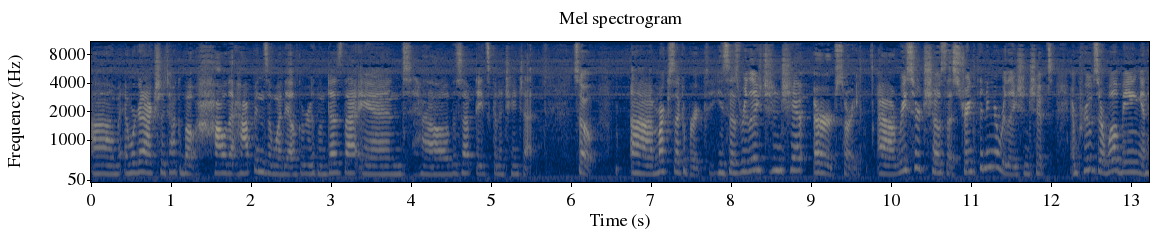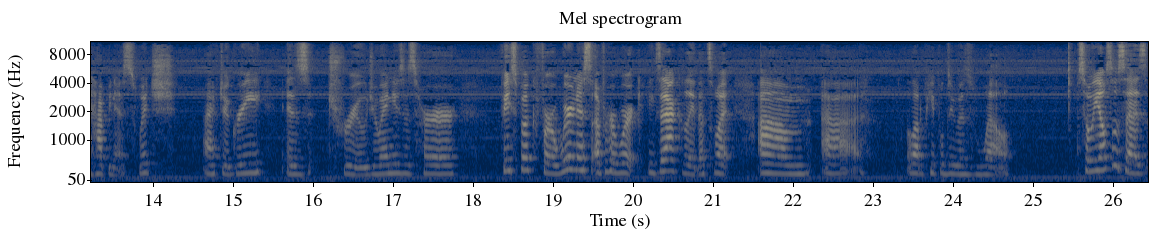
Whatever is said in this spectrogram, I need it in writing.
Um, and we're going to actually talk about how that happens and why the algorithm does that and how this update is going to change that. So, uh, Mark Zuckerberg, he says relationship, or sorry, uh, research shows that strengthening our relationships improves our well-being and happiness, which I have to agree is true. Joanne uses her Facebook for awareness of her work. Exactly, that's what um, uh, a lot of people do as well. So he also says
